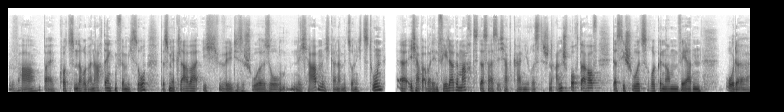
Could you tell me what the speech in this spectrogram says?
war bei kurzem darüber nachdenken für mich so, dass mir klar war, ich will diese Schuhe so nicht haben, ich kann damit so nichts tun. Äh, ich habe aber den Fehler gemacht, das heißt, ich habe keinen juristischen Anspruch darauf, dass die Schuhe zurückgenommen werden oder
